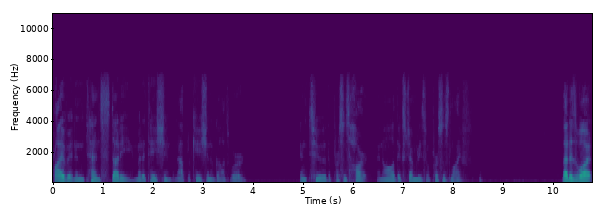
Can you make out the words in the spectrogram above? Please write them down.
private intense study, meditation, and application of God's Word into the person's heart and all the extremities of a person's life. That is what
